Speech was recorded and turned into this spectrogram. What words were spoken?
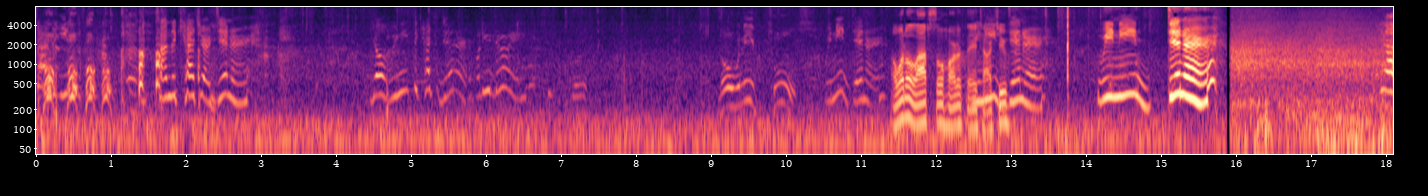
time to time to eat. time to catch our dinner. Yo, we need to catch dinner. What are you doing? No, we need tools. We need dinner. I would have laughed so hard if they we attacked need you. dinner. We need dinner. Yo.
